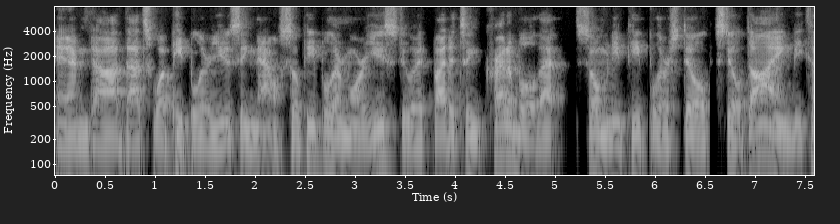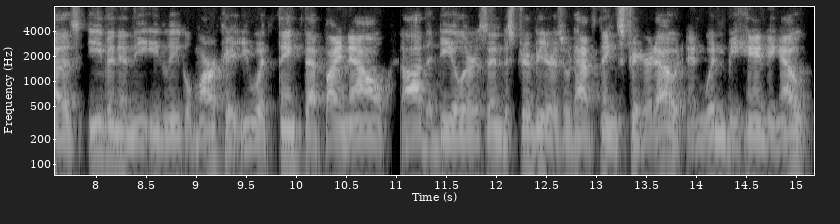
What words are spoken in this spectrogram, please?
and uh, that's what people are using now. So people are more used to it. But it's incredible that so many people are still still dying because even in the illegal market, you would think that by now uh, the dealers and distributors would have things figured out and wouldn't be handing out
